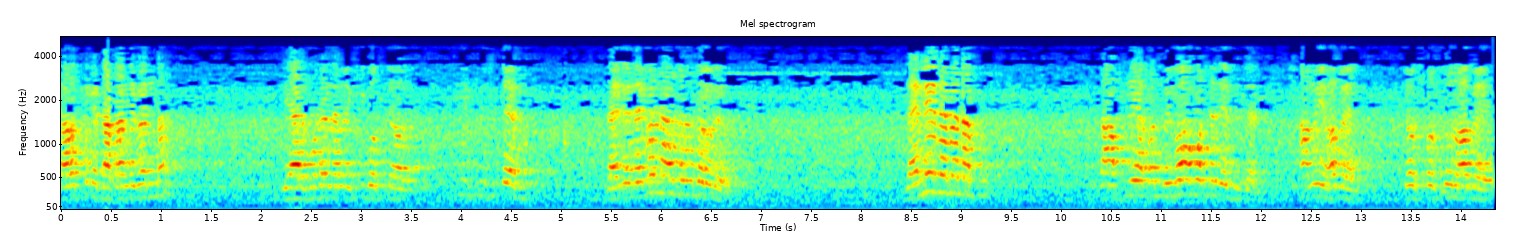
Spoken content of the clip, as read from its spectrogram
কারোর থেকে ডাটা নেবেন না। এয়ারপোর্টে নামে কি করতে হবে? কি সিস্টেম জানিয়ে দেবেন আন্দোলন করবেন জানিয়ে দেবেন আপনি। আপনি এখন বিবাহ করতে যেতেছেন, স্বামী হবেন, কেউ শ্বশুর হবে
